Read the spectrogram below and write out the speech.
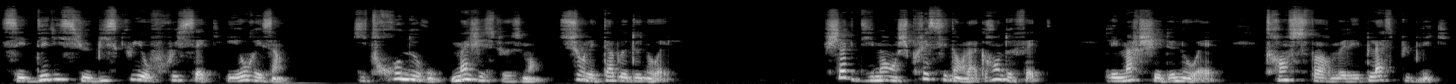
ces délicieux biscuits aux fruits secs et aux raisins, qui trôneront majestueusement sur les tables de Noël. Chaque dimanche précédant la grande fête, les marchés de Noël transforment les places publiques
